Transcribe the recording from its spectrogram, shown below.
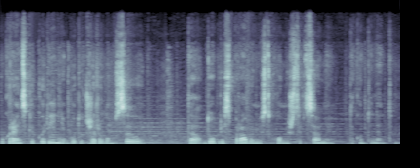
українське коріння буде джерелом сили та добрі справи містком між серцями та континентами.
